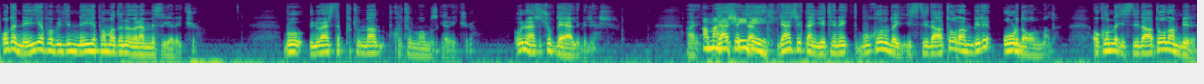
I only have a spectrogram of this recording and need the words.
O da neyi yapabildiğini, neyi yapamadığını öğrenmesi gerekiyor. Bu üniversite putundan kurtulmamız gerekiyor. Üniversite çok değerli bir yer. Hani Ama her şey değil. Gerçekten yetenek bu konuda istidatı olan biri orada olmalı. O konuda istidatı olan biri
